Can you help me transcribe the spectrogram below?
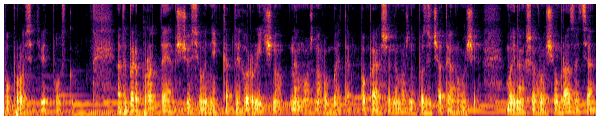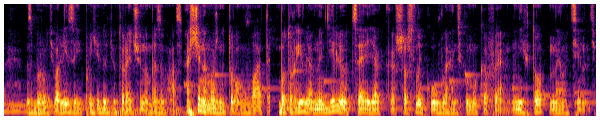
попросять відпустку. А тепер про те, що сьогодні категорично не можна робити. По-перше, не можна позичати гроші, бо інакше гроші образяться, зберуть валізи і поїдуть у Туреччину без вас. А ще не можна торгувати, бо торгівля в неділю це як шашлик у веганському кафе. Ніхто не оцінить.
